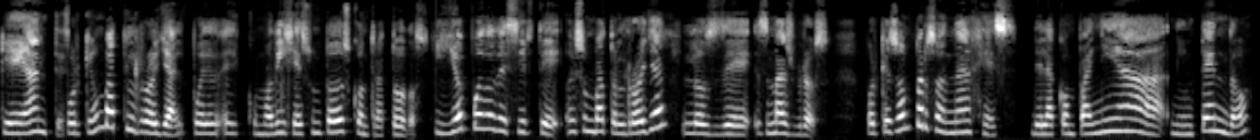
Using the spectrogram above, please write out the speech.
que antes, porque un Battle Royale puede, eh, como dije, es un todos contra todos. Y yo puedo decirte, es un Battle Royale los de Smash Bros. Porque son personajes de la compañía Nintendo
